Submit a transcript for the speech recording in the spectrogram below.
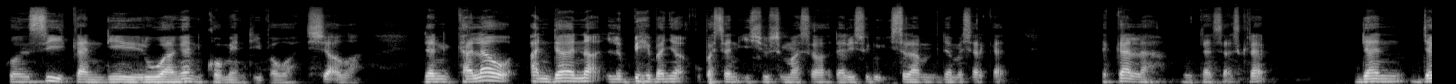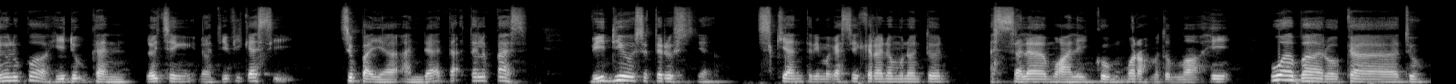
Kongsikan di ruangan komen di bawah insyaAllah. Dan kalau anda nak lebih banyak kupasan isu semasa dari sudut Islam dan masyarakat, tekanlah butang subscribe dan jangan lupa hidupkan loceng notifikasi supaya anda tak terlepas video seterusnya. Sekian terima kasih kerana menonton. Assalamualaikum warahmatullahi wabarakatuh.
